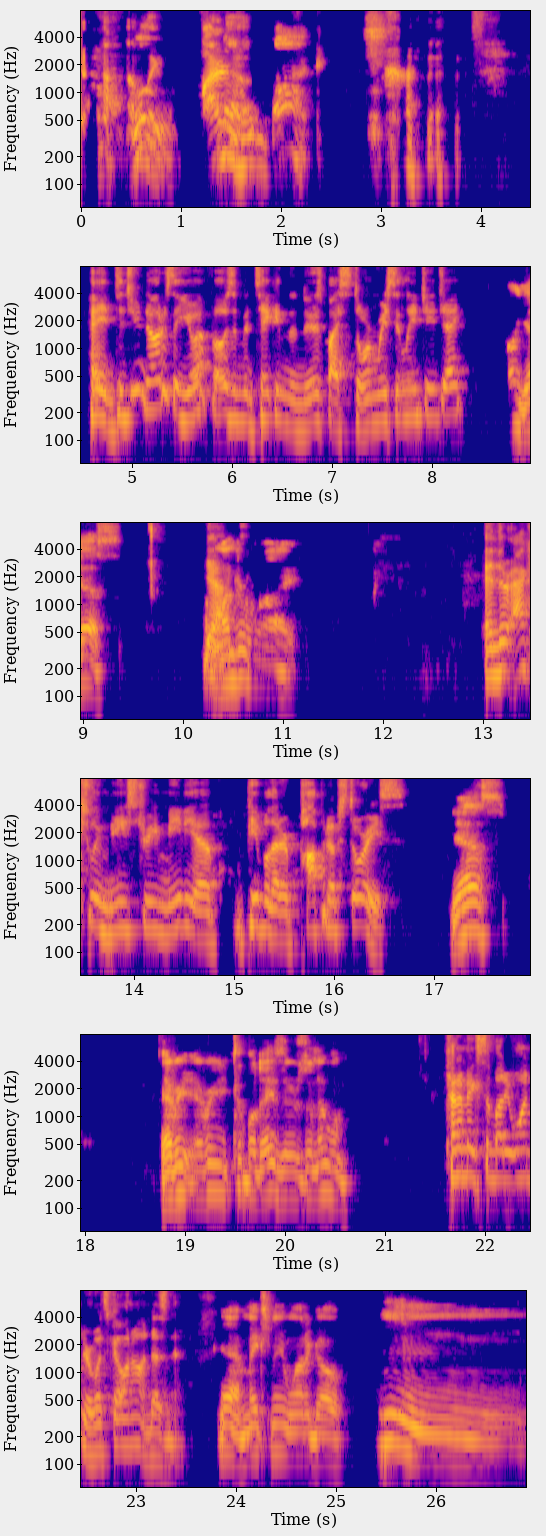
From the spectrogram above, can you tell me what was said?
I'm like fired up. back. hey, did you notice that UFOs have been taking the news by storm recently, GJ? Oh yes. Yeah. I wonder why. And they're actually mainstream media people that are popping up stories. Yes. Every every couple days there's a new one kind of makes somebody wonder what's going on, doesn't it? Yeah, it makes me want to go, hmm.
